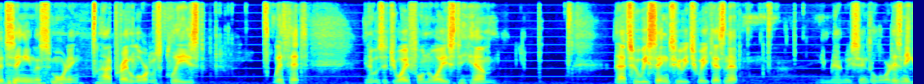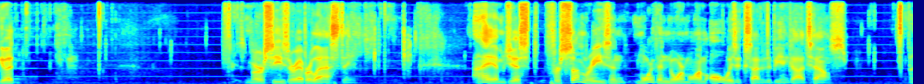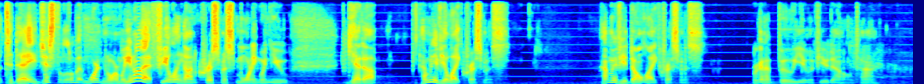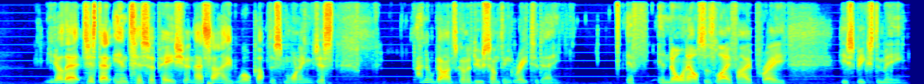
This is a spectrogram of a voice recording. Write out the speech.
Good singing this morning. I pray the Lord was pleased with it, and it was a joyful noise to Him. And that's who we sing to each week, isn't it? Amen. We sing to the Lord. Isn't He good? His mercies are everlasting. I am just, for some reason, more than normal. I'm always excited to be in God's house. But today, just a little bit more than normal. You know that feeling on Christmas morning when you get up how many of you like Christmas? How many of you don't like Christmas? We're going to boo you if you don't, huh? You know that just that anticipation. That's how I woke up this morning. Just I know God's going to do something great today. If in no one else's life, I pray He speaks to me,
